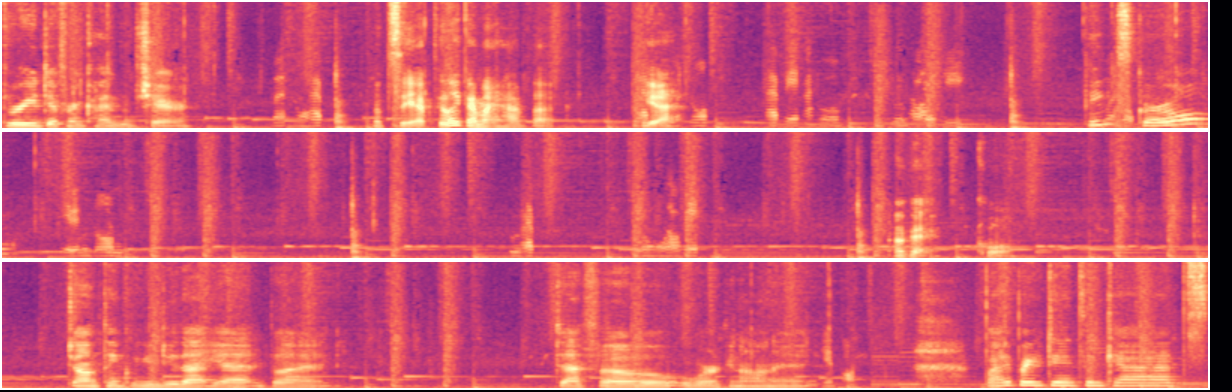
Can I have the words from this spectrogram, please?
Three different kinds of chair. Let's see. I feel like I might have that. Yeah. Thanks, girl. Okay, cool. Don't think we can do that yet, but defo working on it. Bye, breakdancing cats.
